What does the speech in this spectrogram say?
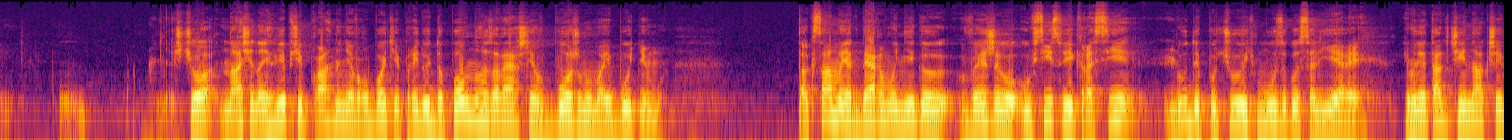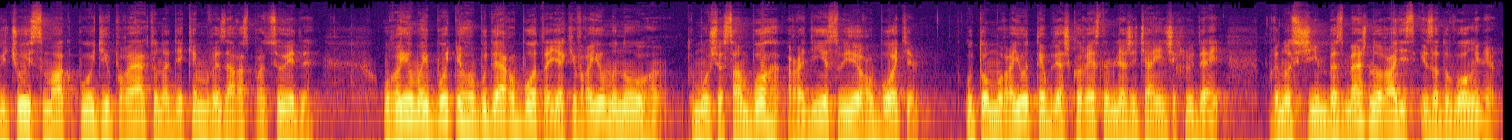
що наші найглибші прагнення в роботі прийдуть до повного завершення в Божому майбутньому. Так само, як дерево Нігл вижило у всій своїй красі, люди почують музику Сальєри, і вони так чи інакше відчують смак плодів проекту, над яким ви зараз працюєте. У раю майбутнього буде робота, як і в раю минулого, тому що сам Бог радіє своїй роботі. У тому раю ти будеш корисним для життя інших людей, приносячи їм безмежну радість і задоволення.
